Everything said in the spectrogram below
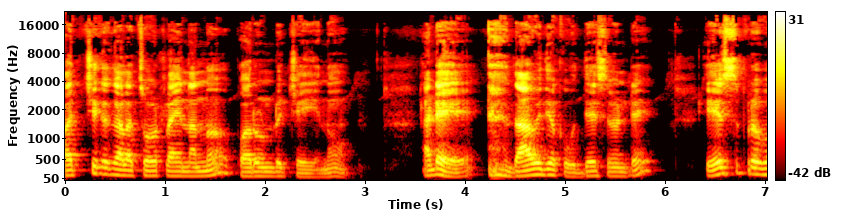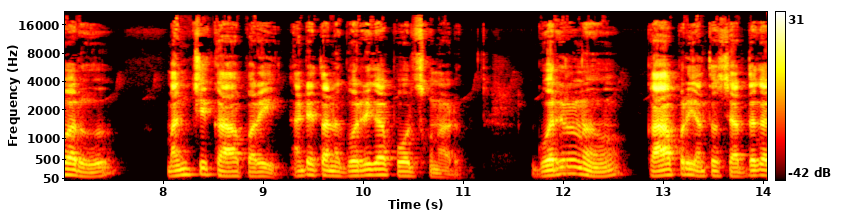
పచ్చిక గల చోట్ల నన్ను పరుండు చేయను. అంటే దావిది యొక్క ఉద్దేశం అంటే యేసు ప్రభువారు మంచి కాపరి అంటే తన గొర్రెగా పోల్చుకున్నాడు. గొర్రెలను కాపరి ఎంత శ్రద్ధగా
